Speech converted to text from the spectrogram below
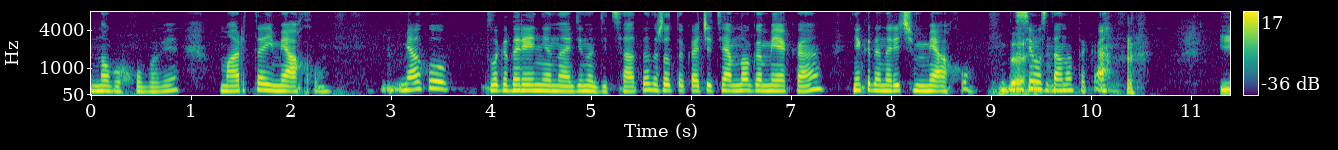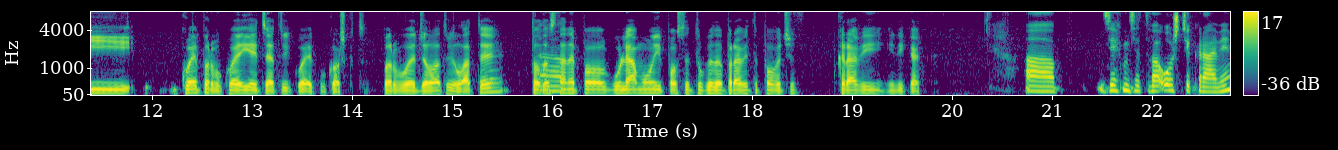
много хубави. Марта и Мяхо. Мяхо, благодарение на един от децата, защото така, че тя е много мека, нека да наричам Мяхо. Да. Все остана така. И кое е първо? Кое е яйцето и кое е кокошката? Първо е джалато и лате, то да А. стане по-голямо и после тук да правите повече крави или как? А, взехме след това още крави,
